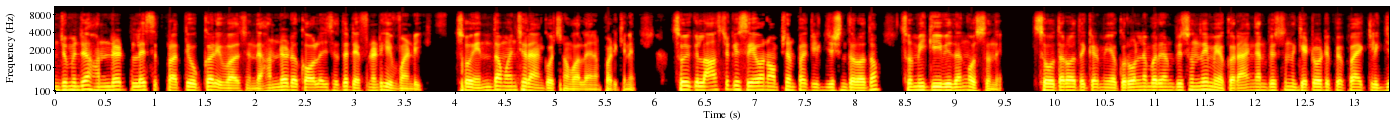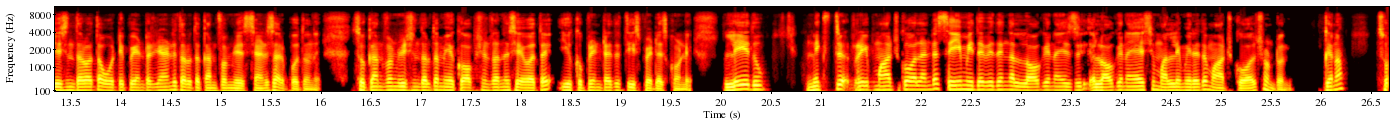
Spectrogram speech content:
ఇంచుమించు 100 ప్లస్ ప్రతి ఒక్కరు ఇవ్వాల్సిందే. 100 కాలేజెస్ అయితే డెఫినెట్గా ఇవ్వండి. సో ఎంత మంచి ర్యాంక్ వచ్చిన వాళ్ళైనప్పటికిని. సో ఇక లాస్ట్‌కి సేవ్ అనే ఆప్షన్ పై క్లిక్ చేసిన తర్వాత సో మీకు ఈ విధంగా వస్తుంది. సో తర్వాత ఇక్కడ మీ యొక్క రోల్ నెంబర్ కనిపిస్తుంది. మీ యొక్క ర్యాంక్ కనిపిస్తుంది. గెట్ ఓటీపీ పై క్లిక్ చేసిన తర్వాత ఓటీపీ ఎంటర్ చేయండి. తర్వాత కన్ఫర్మ్ చేసేయండి సరిపోతుంది. సో కన్ఫర్మ్ చేసిన తర్వాత మీ యొక్క ఆప్షన్స్ అన్ని సేవ్ అవుతాయి. ఈ యొక్క ప్రింట్ అయితే తీసి పెట్టేసుకోండి. లేదు నెక్స్ట్ రేపు మార్చుకోవాలంటే సేమ్ ఇదే విధంగా లాగిన్ అయ్యేసి లాగిన్ అయ్యేసి మళ్ళీ మీరైతే మార్చుకోవాల్సి ఉంటుంది. ఓకేనా? సో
